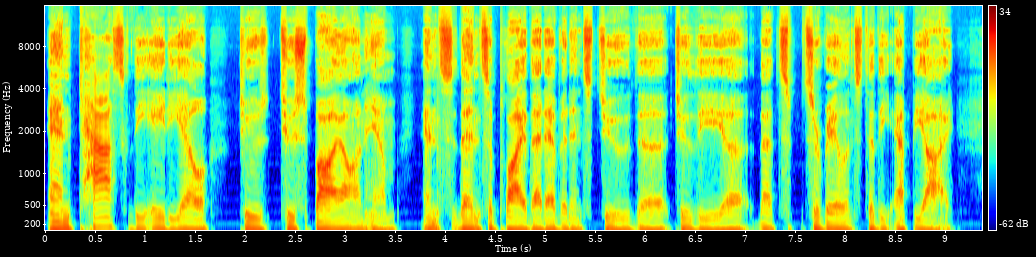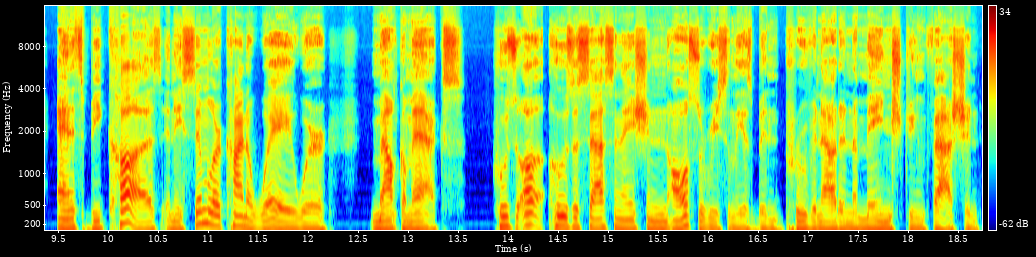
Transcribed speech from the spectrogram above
and task the ADL to to spy on him and then supply that evidence to the to the uh, that surveillance to the FBI. And it's because in a similar kind of way where Malcolm X, whose uh, whose assassination also recently has been proven out in a mainstream fashion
